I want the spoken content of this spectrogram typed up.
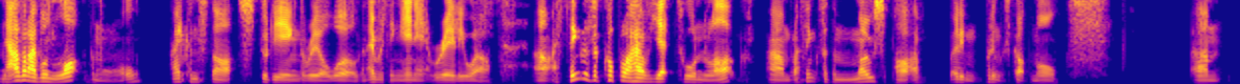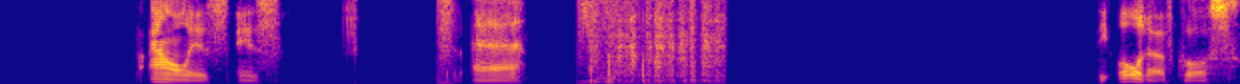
now that I've unlocked them all, I can start studying the real world and everything in it really well. Uh, I think there's a couple I have yet to unlock, um, but I think for the most part, I've pretty, pretty much got them all. Um, the owl is is air. The order, of course.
